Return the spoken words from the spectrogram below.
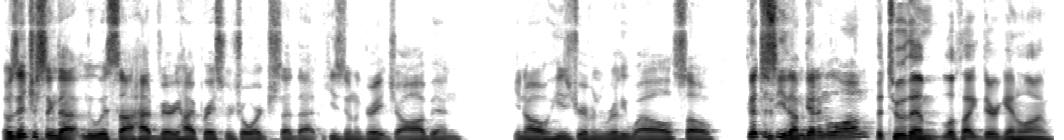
It was interesting that Lewis uh, had very high praise for George. Said that he's doing a great job and you know he's driven really well. So good to see them getting along. The two of them look like they're getting along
